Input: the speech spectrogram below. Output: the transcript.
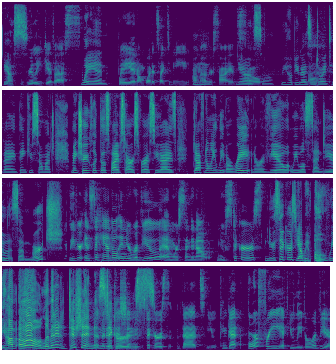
yes. really give us weigh in weigh in on what it's like to be on the other side. Mm-hmm. Yeah, so, so, we hope you guys enjoyed today. Thank you so much. Make sure you click those five stars for us, you guys. Definitely leave a rate and a review. We will send you some merch, leave your Insta handle in your review, and we're sending out new stickers. new stickers. Yeah, we have. Oh, we have. Oh, limited edition limited stickers. edition new stickers that you can get for free if you leave a review.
